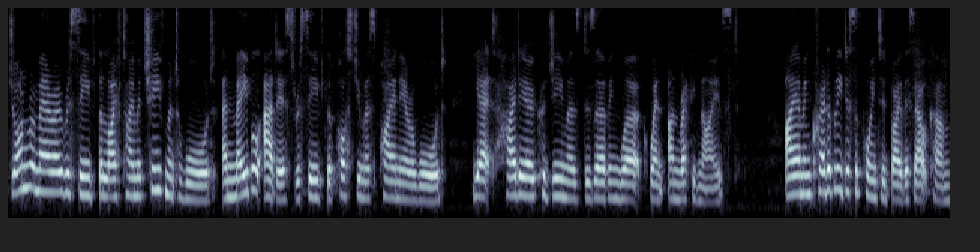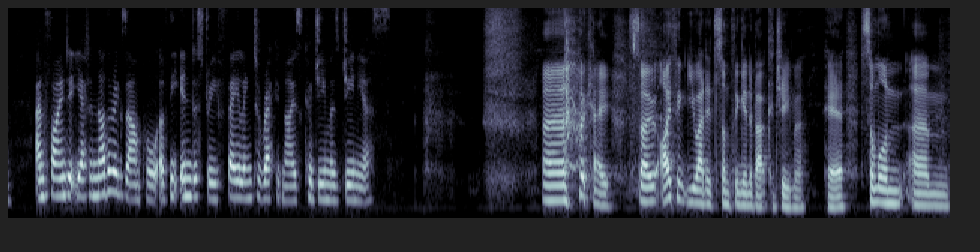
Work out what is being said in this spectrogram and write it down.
John Romero received the Lifetime Achievement Award, and Mabel Addis received the posthumous Pioneer Award, yet Hideo Kojima's deserving work went unrecognised. I am incredibly disappointed by this outcome and find it yet another example of the industry failing to recognise Kojima's genius. Uh, okay, so I think you added something in about Kojima here. Someone, um,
